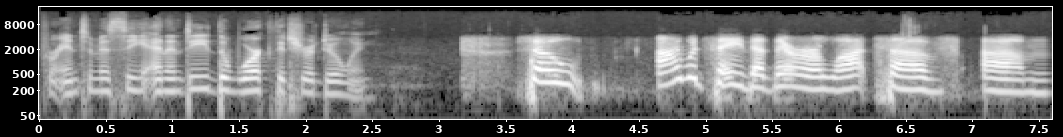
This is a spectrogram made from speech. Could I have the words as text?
for Intimacy, and indeed the work that you're doing? So I would say that there are lots of um,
